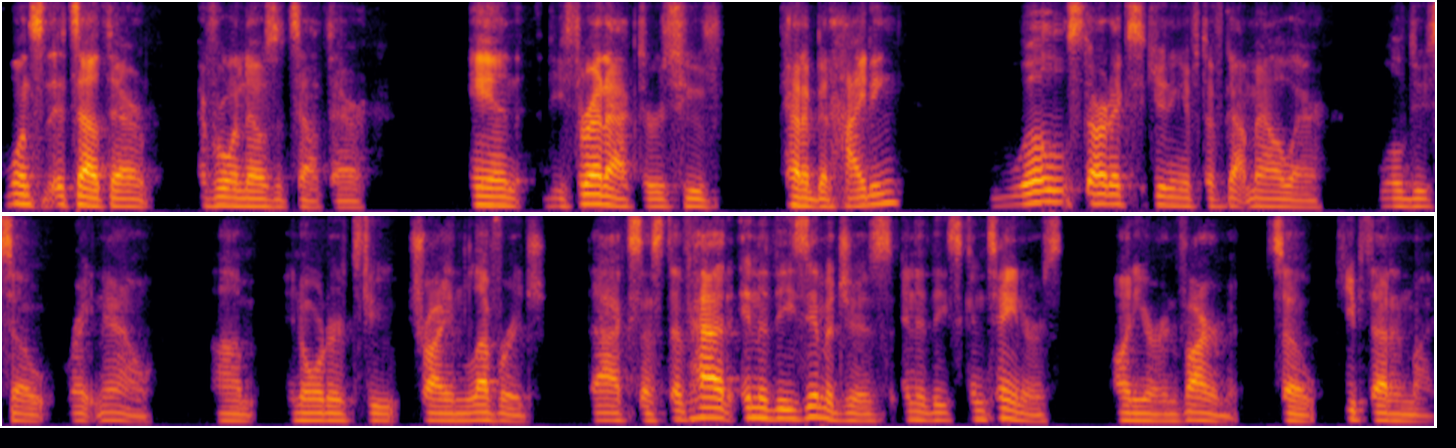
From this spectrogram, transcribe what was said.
Once it's out there, everyone knows it's out there. And the threat actors who've kind of been hiding will start executing if they've got malware. Will do so right now um, in order to try and leverage the access they've had into these images, into these containers on your environment. So keep that in mind.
